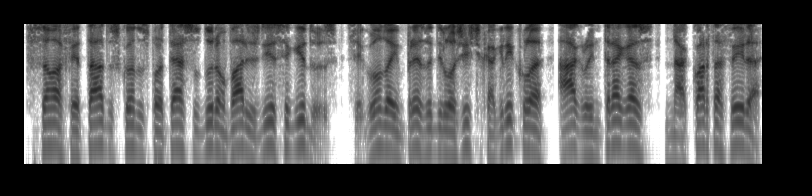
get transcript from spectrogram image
são afetados quando os protestos duram vários dias seguidos. Segundo a empresa de logística agrícola Agroentregas, na quarta-feira,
